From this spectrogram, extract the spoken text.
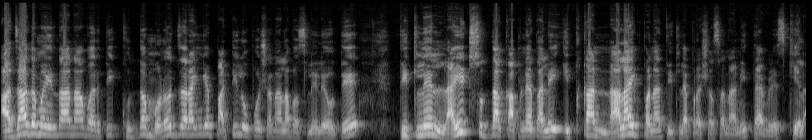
आझाद मैदानावरती खुद्द मनोज जरांगे पाटील उपोषणाला बसलेले होते तिथले लाइट सुद्धा कापण्यात आले इतका नालायकपणा तिथल्या प्रशासनाने त्यावेळेस केला.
